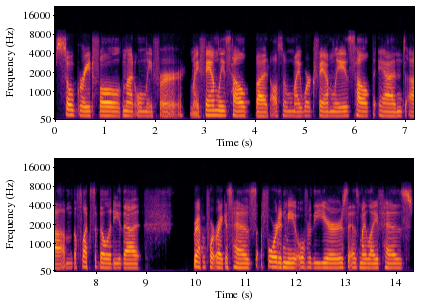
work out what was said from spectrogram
so grateful not only for my family's help, but also my work family's help and um, the flexibility that Rappaport Reiches has afforded me over the years as my life has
